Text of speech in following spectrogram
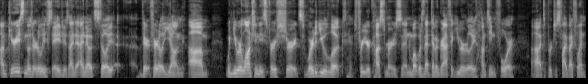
I'm curious in those early stages i know, I know it's still uh, very, fairly young um, when you were launching these first shirts where did you look for your customers and what was that demographic you were really hunting for uh, to purchase five by flynn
